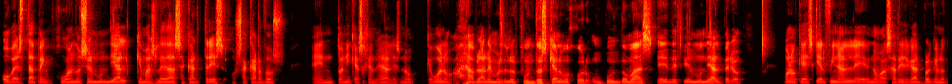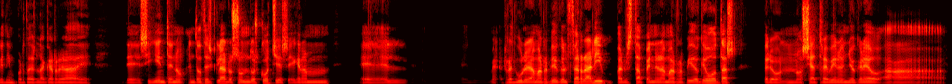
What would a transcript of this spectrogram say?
o Verstappen jugándose el Mundial, ¿qué más le da sacar tres o sacar dos en tónicas generales, ¿no? Que bueno, hablaremos de los puntos, que a lo mejor un punto más eh, decide el Mundial, pero bueno, que es que al final eh, no vas a arriesgar porque lo que te importa es la carrera de, siguiente, ¿no? Entonces, claro, son dos coches, eh, el, Red Bull era más rápido que el Ferrari, Verstappen era más rápido que Bottas, pero no se atrevieron, yo creo, a,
